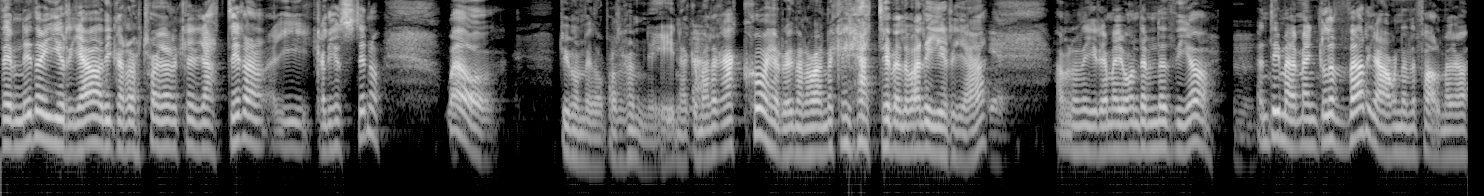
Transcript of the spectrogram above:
ddefnydd o eiriau oedd i gorfod troi ar y geiriadur i gael ei hystyn nhw. Wel, dwi'n meddwl bod hynny, na gymal y gacw, oherwydd maen nhw yn y geiriadur fel yma'n eiriau, yeah. a maen nhw'n eiriau mae o'n defnyddio. Mm. Yndi, mae'n mae glyfar iawn yn y ffordd. Mae o,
